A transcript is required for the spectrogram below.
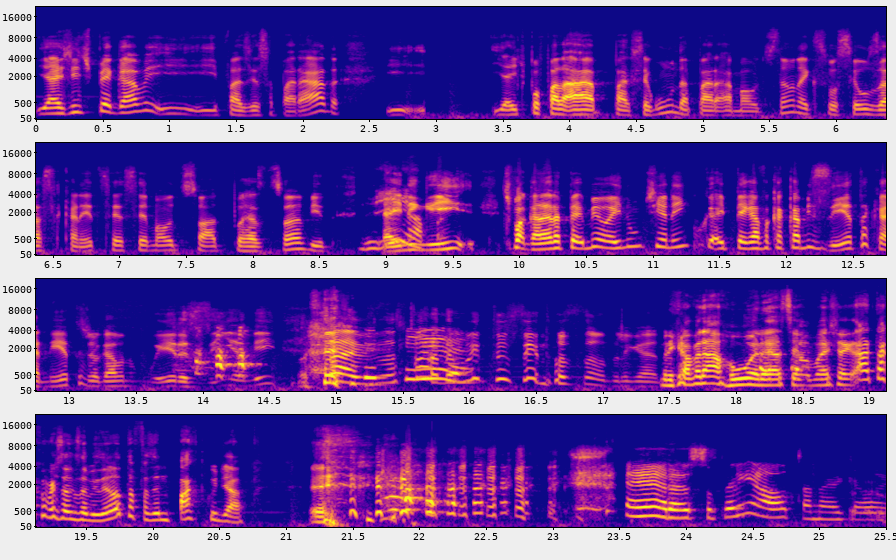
e a gente pegava e, e fazia essa parada, e, e aí, tipo, falar, a, pa- segunda para a maldição, né, que se você usar essa caneta, você ia ser amaldiçoado pro resto da sua vida. E aí Ih, ninguém. Tipo, a galera. Meu, aí não tinha nem. Aí pegava com a camiseta, a caneta, jogava no bueiro assim, é meio- sabe? Umas paradas muito sem noção, tá ligado? Brincava na rua, né? Assim, a mãe chega, ah, tá conversando com os amigos, eu tô fazendo pacto com o diabo. Era super em alta, né? Aquela.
